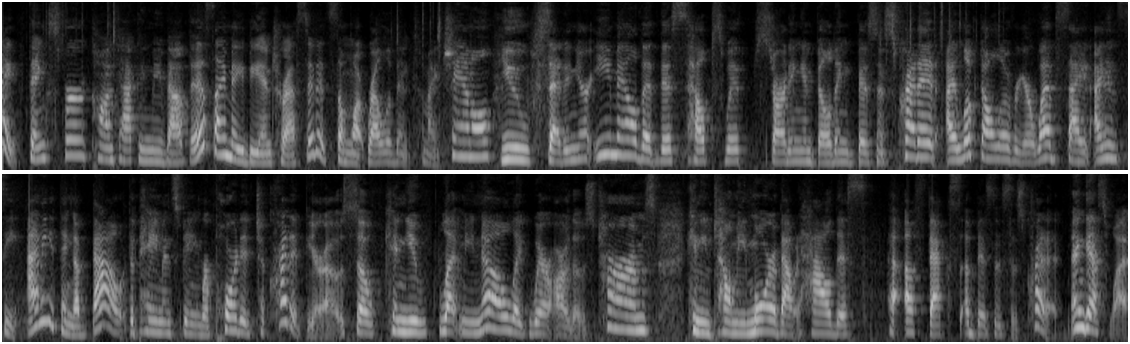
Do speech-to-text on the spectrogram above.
hey, thanks for contacting me about this. I may be interested. It's somewhat relevant to my channel. You said in your email that this helps with starting and building business credit. I looked all over your website. I didn't see anything about the payments being reported to credit bureaus. So can you let me know, like, where are those terms? Can you tell me more about how this affects a business's credit. And guess what?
